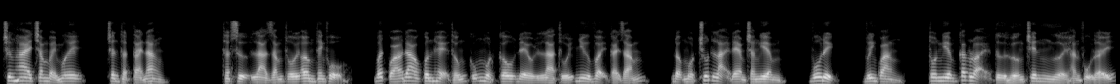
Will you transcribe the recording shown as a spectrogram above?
Chương hai trăm bảy mươi, chân thật tài năng. Thật sự là dám thối âm thanh phổ, bất quá đao quân hệ thống cũng một câu đều là thối như vậy cái dám, động một chút lại đem trang nghiêm, vô địch, vinh quang, tôn nghiêm các loại từ hướng trên người hắn phụ lấy.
